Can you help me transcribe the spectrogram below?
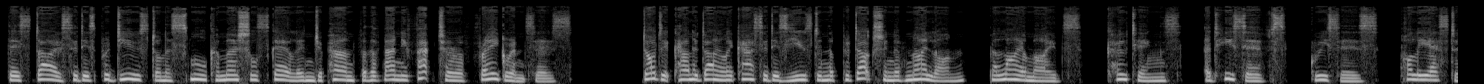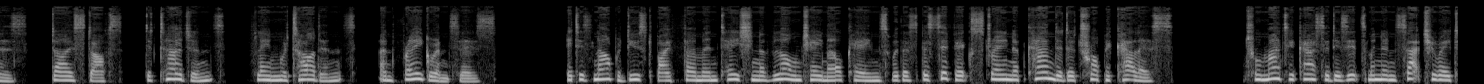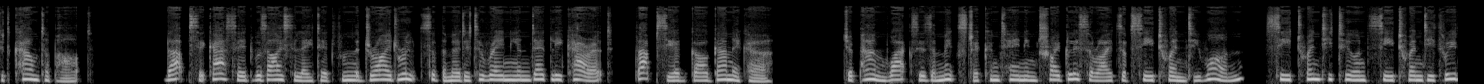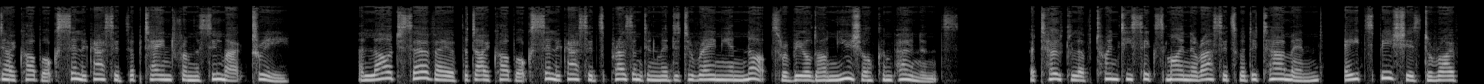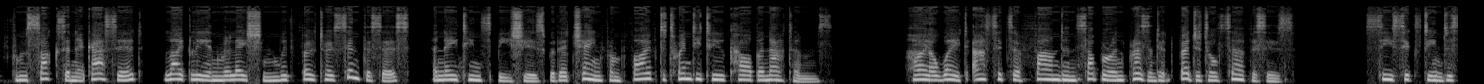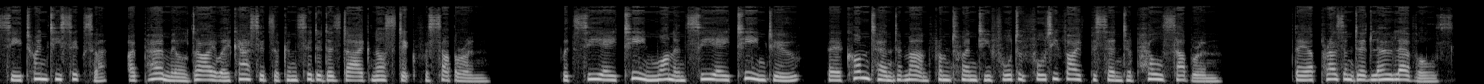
This diacid is produced on a small commercial scale in Japan for the manufacture of fragrances. Dodecanedioic acid is used in the production of nylon, polyamides, coatings, adhesives, greases, polyesters, dyestuffs, detergents, flame retardants, and fragrances. It is now produced by fermentation of long-chain alkanes with a specific strain of Candida tropicalis. Traumatic acid is its monounsaturated counterpart. Thapsic acid was isolated from the dried roots of the Mediterranean deadly carrot, Thapsia garganica. Japan wax is a mixture containing triglycerides of C21, C22 and C23 dicarboxylic acids obtained from the sumac tree. A large survey of the dicarboxylic acids present in Mediterranean nuts revealed unusual components. A total of 26 minor acids were determined, 8 species derived from succinic acid, likely in relation with photosynthesis, and 18 species with a chain from 5 to 22 carbon atoms. Higher weight acids are found in suberin present at vegetal surfaces. C16 to C26 are, ipermylidioic acids are considered as diagnostic for suberin. With C18-1 and C18-2, their content amount from 24 to 45% of whole suberin. They are present at low levels,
